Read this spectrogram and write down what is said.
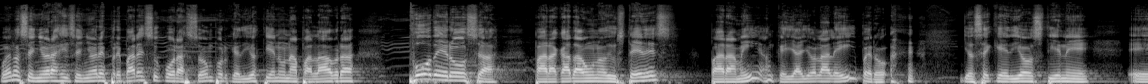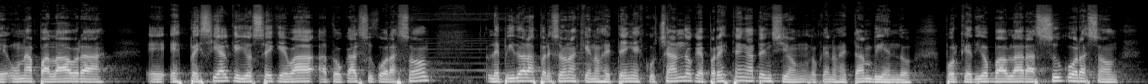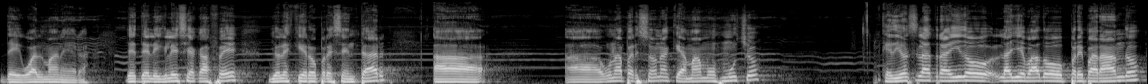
Bueno, señoras y señores, prepare su corazón porque Dios tiene una palabra poderosa para cada uno de ustedes, para mí, aunque ya yo la leí, pero yo sé que Dios tiene eh, una palabra eh, especial que yo sé que va a tocar su corazón. Le pido a las personas que nos estén escuchando que presten atención, los que nos están viendo, porque Dios va a hablar a su corazón de igual manera. Desde la Iglesia Café, yo les quiero presentar a a una persona que amamos mucho, que Dios la ha traído, la ha llevado preparando.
